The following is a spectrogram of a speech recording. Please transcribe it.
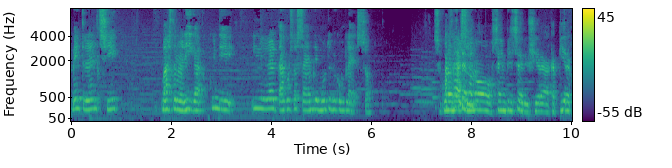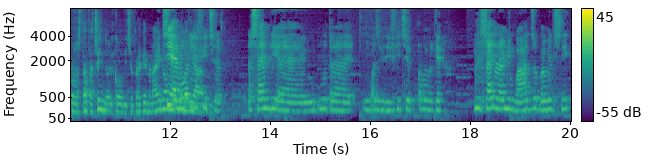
mentre nel C basta una riga, quindi in realtà questo assembly è molto più complesso. Sicuramente Attraverso- è meno semplice riuscire a capire cosa sta facendo il codice perché non hai nomi Sì, è molto variabili. difficile. L'assembly è uno dei linguaggi più difficili proprio perché in sé non è un linguaggio, ma bensì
